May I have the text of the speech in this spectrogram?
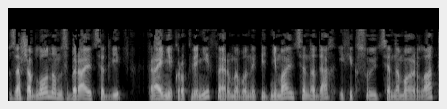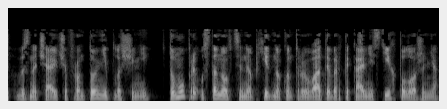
За шаблоном збираються дві крайні кроквяні ферми, вони піднімаються на дах і фіксуються на моерлат, визначаючи фронтовні площині. Тому при установці необхідно контролювати вертикальність їх положення.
